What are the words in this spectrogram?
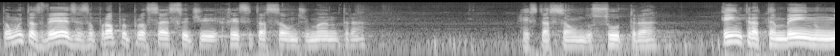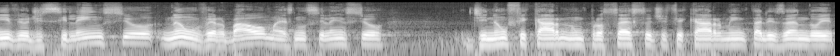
Então, muitas vezes, o próprio processo de recitação de mantra, recitação do sutra, entra também num nível de silêncio não verbal, mas num silêncio de não ficar num processo de ficar mentalizando e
